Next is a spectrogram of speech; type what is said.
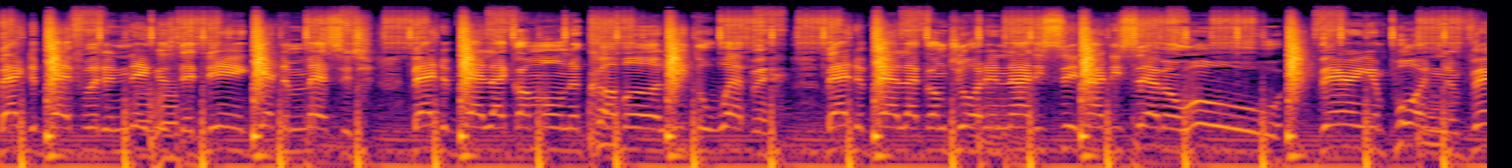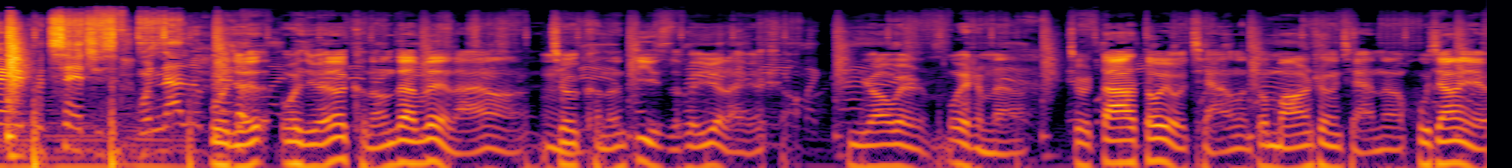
Back to back for the niggas that didn't get the message. Back to back like I'm on the cover of Lethal Weapon. Back to back like I'm Jordan 96, 97. Whoa, very important and very pretentious. When I look 我觉得，我觉得可能在未来啊，嗯就可能 diss 会越来越少。 你知道为什么？为什么呀？就是大家都有钱了，都忙着挣钱呢，互相也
